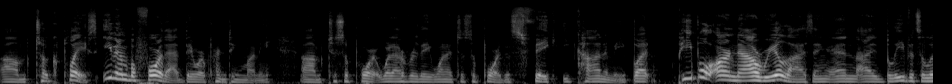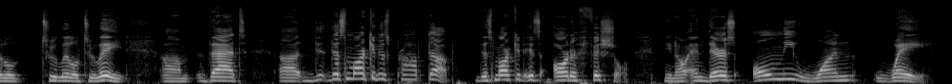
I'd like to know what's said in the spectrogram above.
um, took place. Even before that, they were printing money um, to support whatever they wanted to support, this fake economy. But people are now realizing, and I believe it's a little too little too late, um, that uh, th- this market is propped up. This market is artificial, you know, and there's only one way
